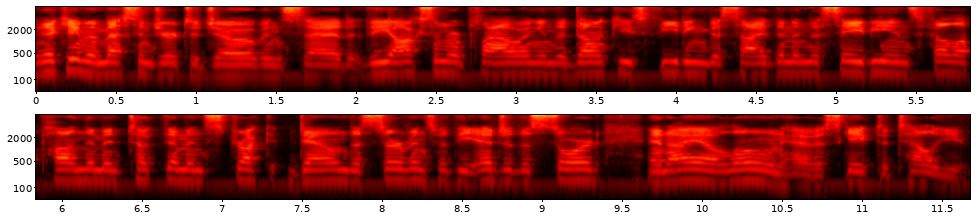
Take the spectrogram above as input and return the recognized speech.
And there came a messenger to Job and said, The oxen were plowing, and the donkeys feeding beside them, and the Sabeans fell upon them and took them and struck down the servants with the edge of the sword, and I alone have escaped to tell you.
